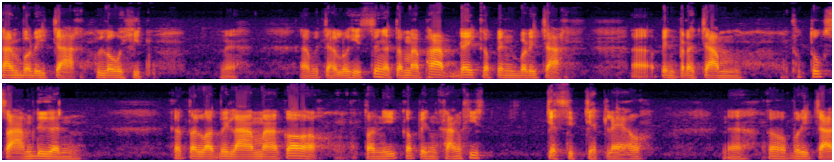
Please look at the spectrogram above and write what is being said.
การบริจาคโลหิต นะบริจาคโลหิต ซึ่งอาตมาภาพได้ก็เป็นบริจาคเป็นประจำทุกๆ 3 เดือน ก็ตลอดเวลามาก็ตอนนี้ก็เป็นครั้งที่ 77 แล้วนะก็บริจาค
